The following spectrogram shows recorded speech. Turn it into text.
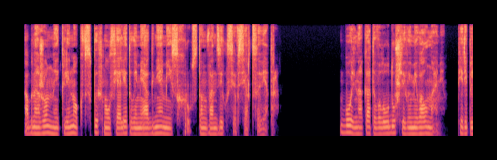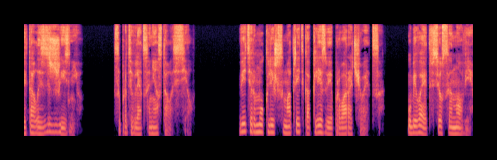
Обнаженный клинок вспыхнул фиолетовыми огнями и с хрустом вонзился в сердце ветра. Боль накатывала удушливыми волнами, переплеталась с жизнью. Сопротивляться не осталось сил. Ветер мог лишь смотреть, как лезвие проворачивается, убивает все сыновье,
